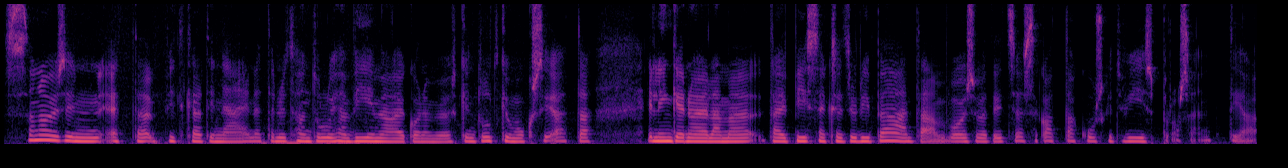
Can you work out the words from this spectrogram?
Sanoisin, että pitkälti näin, että nythän on tullut ihan viime aikoina myöskin tutkimuksia, että elinkeinoelämä tai bisnekset ylipäätään voisivat itse asiassa kattaa 65 prosenttia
